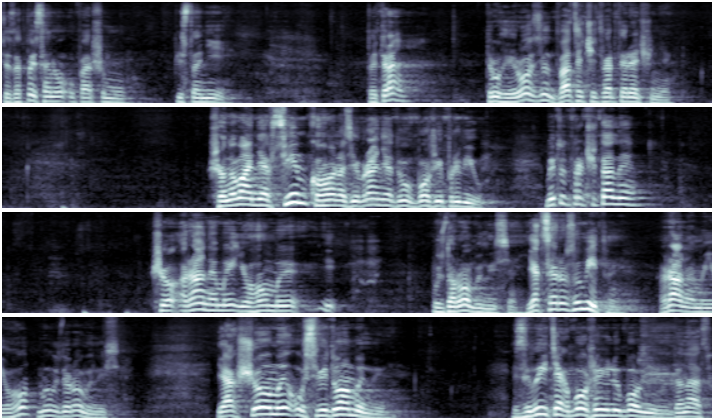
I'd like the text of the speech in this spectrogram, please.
Це записано у першому пістані Петра, другий розділ, 24 речення. Шанування всім, кого на зібрання Дух Божий привів. Ми тут прочитали, що ранами його ми уздоровилися. Як це розуміти? Ранами його ми уздоровилися. Якщо ми усвідомили звитяг Божої любові до нас,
